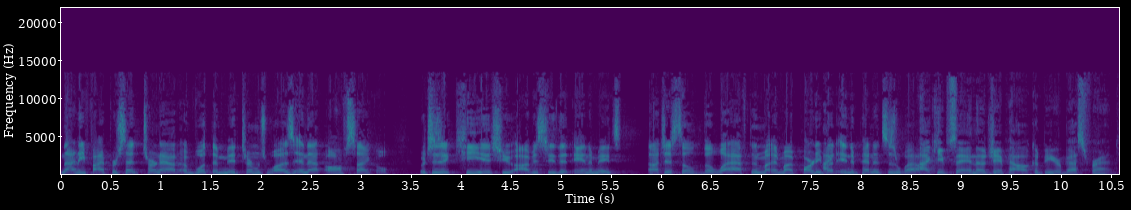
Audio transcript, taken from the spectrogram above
95% turnout of what the midterms was in that off cycle, which is a key issue, obviously, that animates not just the, the left in my, in my party, but I, independents as well. I keep saying, though, Jay Powell could be your best friend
